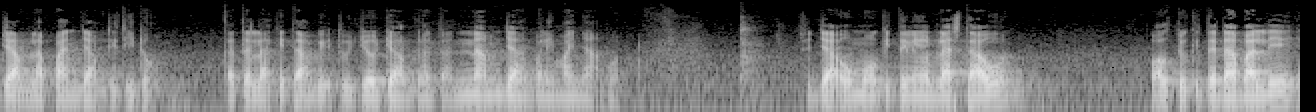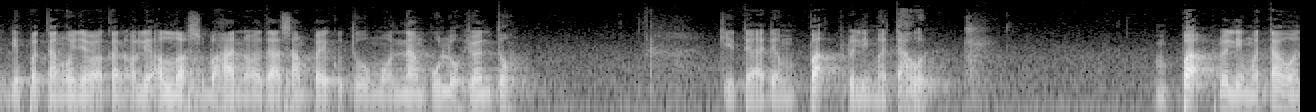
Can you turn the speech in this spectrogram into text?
jam, 8 jam kita tidur. Katalah kita ambil 7 jam tuan-tuan. 6 jam paling banyak pun. Sejak umur kita 15 tahun. Waktu kita dah balik. Dipertanggungjawabkan oleh Allah subhanahu ta'ala sampai ke umur 60 contoh. Kita ada 45 tahun. 45 tahun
